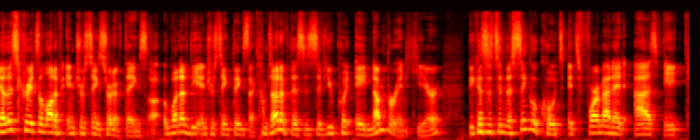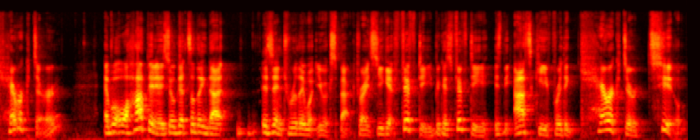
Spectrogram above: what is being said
Now this creates a lot of interesting sort of things. Uh, one of the interesting things that comes out of this is if you put a number in here, because it's in the single quotes, it's formatted as a character. And what will happen is you'll get something that isn't really what you expect, right? So you get 50 because 50 is the ASCII for the character 2.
